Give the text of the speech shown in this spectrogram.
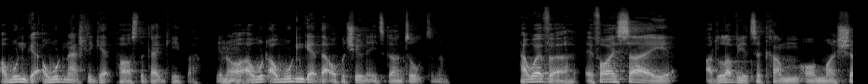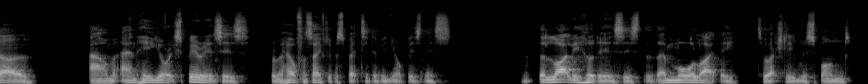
I wouldn't get I wouldn't actually get past the gatekeeper. You know, Mhm. I would I wouldn't get that opportunity to go and talk to them. However, if I say I'd love you to come on my show um, and hear your experiences from a health and safety perspective in your business, the likelihood is is that they're more likely to actually respond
